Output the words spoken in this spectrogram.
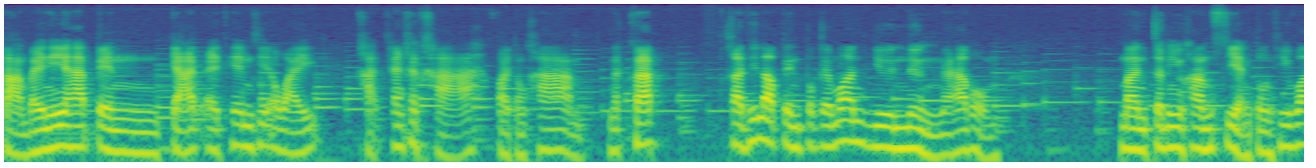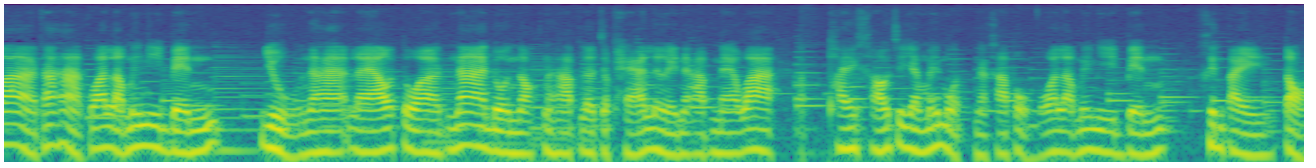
สามใบนี้นะครับเป็นการ์ดไอเทมที่เอาไว้ขัดแข้งขัดขาฝ่ายตรงข้ามนะครับการที่เราเป็นโปเกมอนยืนหนึ่งนะครับผมมันจะมีความเสี่ยงตรงที่ว่าถ้าหากว่าเราไม่มีเบนซ์อยู่นะฮะแล้วตัวหน้าโดนน็อกนะครับ เราจะแพ้เลยนะครับ แม้ว่าภัยเขาจะยังไม่หมดนะครับ ผมเพราะว่าเราไม่มีเบนซ์ขึ้นไปต่อ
